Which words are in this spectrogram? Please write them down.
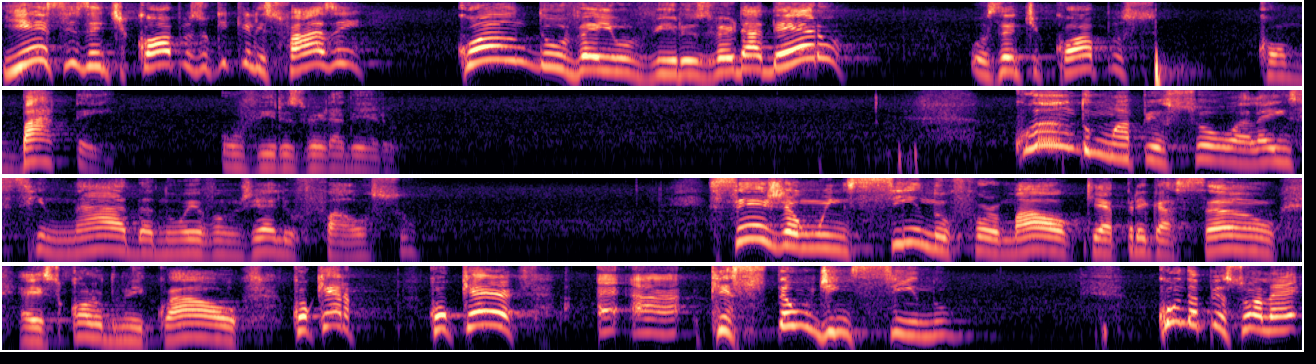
E esses anticorpos, o que, que eles fazem? Quando vem o vírus verdadeiro, os anticorpos combatem o vírus verdadeiro. Quando uma pessoa é ensinada no evangelho falso, seja um ensino formal, que é a pregação, é a escola dominical, qualquer, qualquer é, questão de ensino, quando a pessoa é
